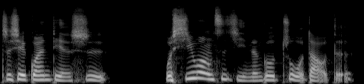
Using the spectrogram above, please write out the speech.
这些观点是我希望自己能够做到的。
